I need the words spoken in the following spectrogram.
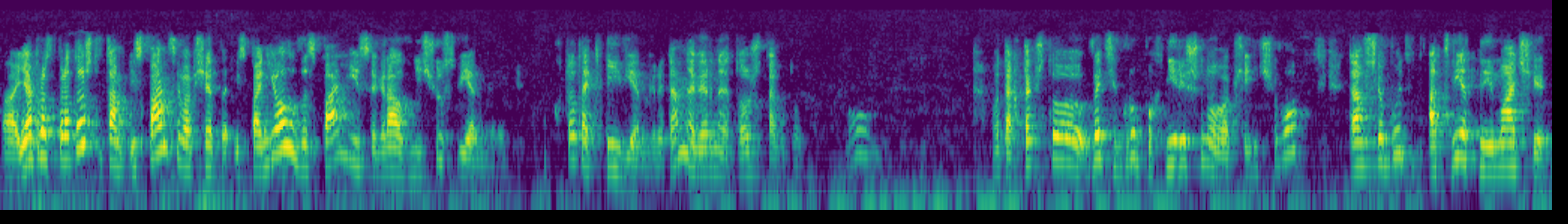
А, я просто про то, что там испанцы вообще-то... Испаньол в Испании сыграл в ничью с венграми. Кто такие венгры? Там, наверное, тоже так думают. Ну, вот так. Так что в этих группах не решено вообще ничего. Там все будет. Ответные матчи,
